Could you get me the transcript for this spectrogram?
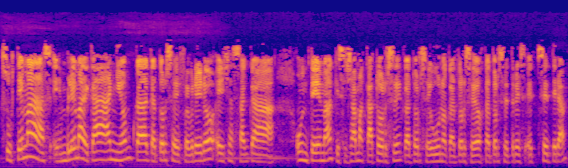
sus temas emblema de cada año, cada 14 de febrero, ella saca un tema que se llama 14, 14-1, 14-2, 14-3, etcétera,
